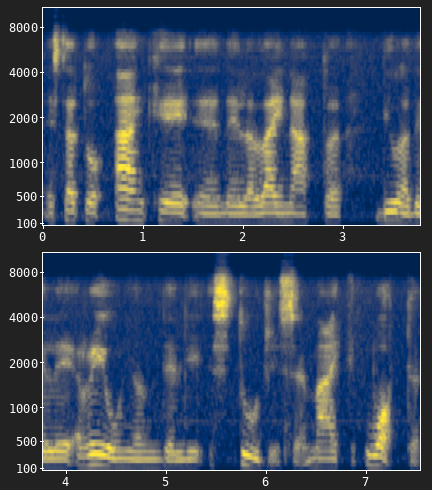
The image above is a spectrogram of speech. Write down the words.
è stato anche eh, nella line-up di una delle reunion degli Stooges, Mike Watt.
